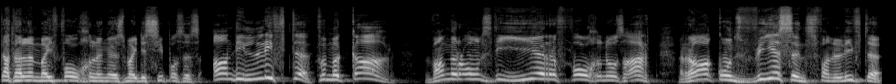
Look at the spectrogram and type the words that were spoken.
dat hulle my volgelinge is, my disippels is, aan die liefde vir mekaar." Wanneer ons die Here volg in ons hart, raak ons wesens van liefde,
